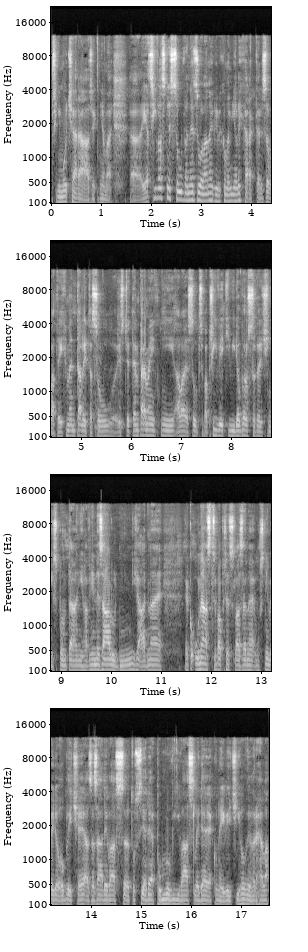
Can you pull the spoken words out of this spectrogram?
přímočará, řekněme. Eh, jací vlastně jsou Venezuelané, kdybychom je měli charakterizovat? Jejich mentalita jsou jistě temperamentní, ale jsou třeba přívětiví, dobrosrdeční, spontánní, hlavně nezáludní, žádné jako u nás třeba přeslazené úsměvy do obličeje a za zády vás to sjede a pomluví vás lidé jako největšího vyvrhela.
